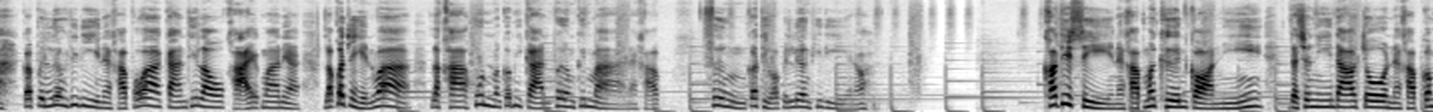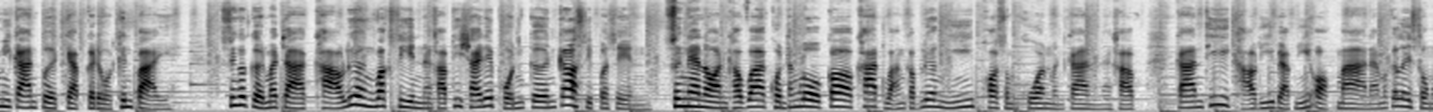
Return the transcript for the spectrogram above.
อะก็เป็นเรื่องที่ดีนะครับ เพราะว่าการที่เราขายออกมาเนี่ยเราก็จะเห็นว่าราคาหุ้นมันก็มีการเพิ่มขึ้นมานะครับ ซึ่งก็ถือว่าเป็นเรื่องที่ดีเนาะข้อที่ 4 นะครับ เมื่อคืนก่อนนี้ ดัชนีดาวโจนส์นะครับก็มีการเปิดแกลบกระโดดขึ้นไป ซึ่งก็เกิดมาจากข่าวเรื่องวัคซีนนะครับที่ใช้ได้ผลเกิน 90%ซึ่งแน่นอนครับว่าคนทั้งโลกก็คาดหวังกับเรื่องนี้พอสมควรเหมือนกันนะครับ การที่ข่าวดีแบบนี้ออกมานะมันก็เลยส่ง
